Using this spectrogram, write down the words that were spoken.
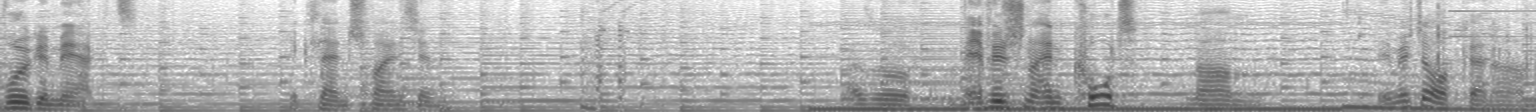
Wohlgemerkt. Ihr kleinen Schweinchen. Also, wer will schon einen Codenamen? Den möchte auch keiner haben.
